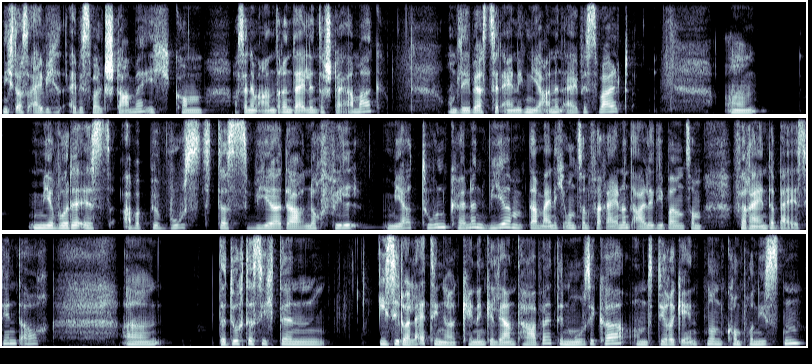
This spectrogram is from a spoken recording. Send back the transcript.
nicht aus Eibiswald stamme. Ich komme aus einem anderen Teil in der Steiermark und lebe erst seit einigen Jahren in Eibiswald. Ähm, mir wurde es aber bewusst, dass wir da noch viel mehr tun können. Wir, da meine ich unseren Verein und alle, die bei unserem Verein dabei sind auch. Ähm, dadurch, dass ich den Isidor Leitinger kennengelernt habe, den Musiker und Dirigenten und Komponisten,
